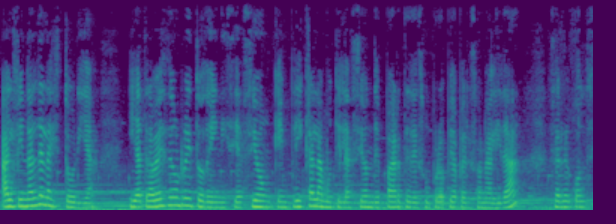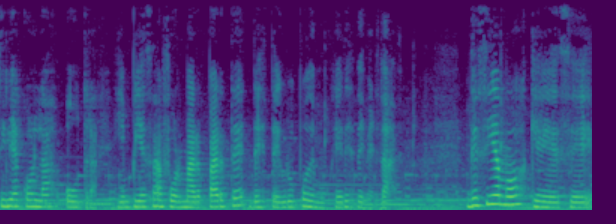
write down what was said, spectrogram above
Al final de la historia, y a través de un rito de iniciación que implica la mutilación de parte de su propia personalidad, se reconcilia con las otras y empieza a formar parte de este grupo de mujeres de verdad. Decíamos que se,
